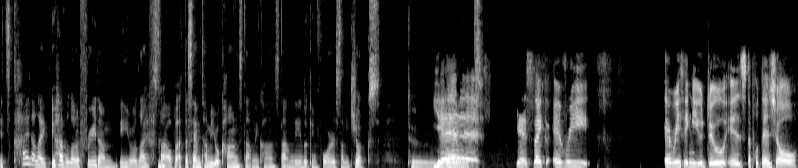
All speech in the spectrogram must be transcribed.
it's kind of like you have a lot of freedom in your lifestyle mm-hmm. but at the same time you're constantly constantly looking for some jokes to yes write. yes like every everything you do is the potential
